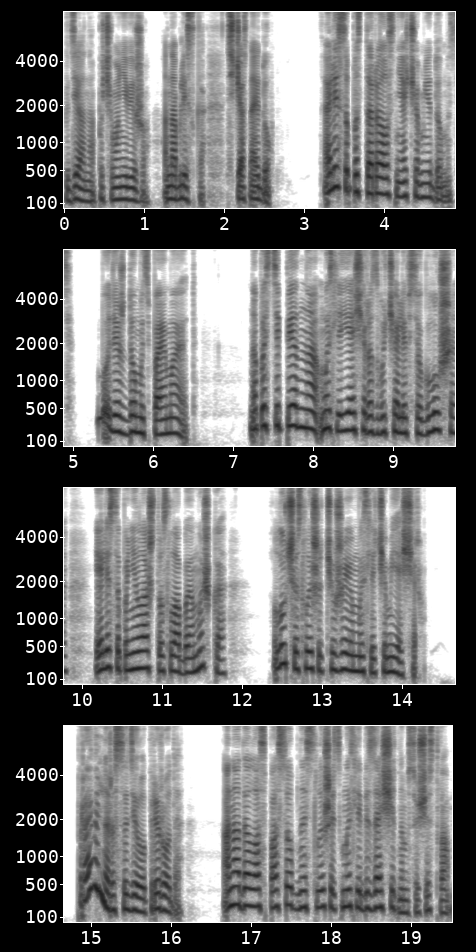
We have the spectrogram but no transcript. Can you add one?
«Где она? Почему не вижу? Она близко. Сейчас найду». Алиса постаралась ни о чем не думать. «Будешь думать, поймают». Но постепенно мысли ящера звучали все глуше, и Алиса поняла, что слабая мышка лучше слышит чужие мысли, чем ящер. Правильно рассудила природа? Она дала способность слышать мысли беззащитным существам.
